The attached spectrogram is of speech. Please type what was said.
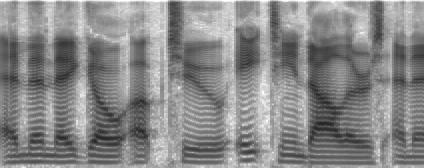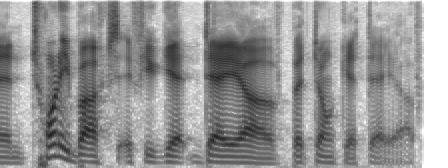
and then they go up to eighteen dollars, and then twenty bucks if you get day of, but don't get day of.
